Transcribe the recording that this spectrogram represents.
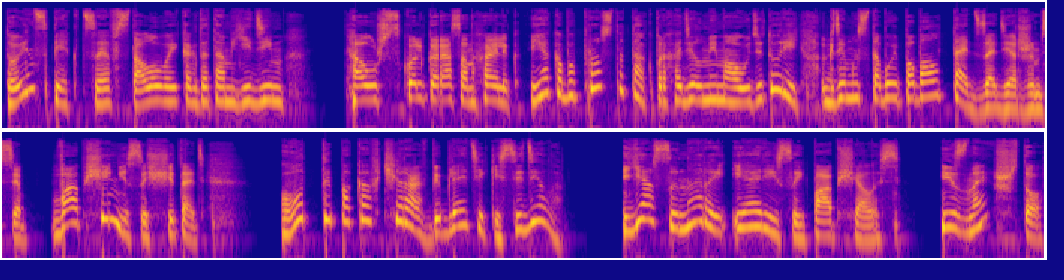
то инспекция в столовой, когда там едим. А уж сколько раз Анхайлик якобы просто так проходил мимо аудиторий, где мы с тобой поболтать задержимся, вообще не сосчитать. Вот ты пока вчера в библиотеке сидела, я с Инарой и Арисой пообщалась. И знаешь что?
